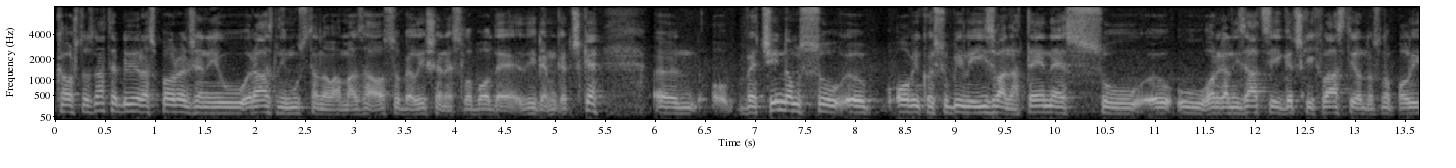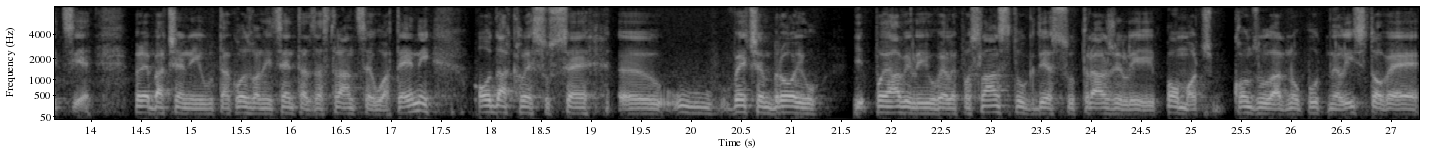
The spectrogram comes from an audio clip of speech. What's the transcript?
kao što znate, bili raspoređeni u raznim ustanovama za osobe lišene slobode diljem Grčke. E, većinom su e, ovi koji su bili izvan Atene su u organizaciji grčkih vlasti, odnosno policije, prebačeni u takozvani centar za strance u Ateni odakle su se e, u većem broju pojavili u veleposlanstvu gdje su tražili pomoć, konzularno putne listove, e,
